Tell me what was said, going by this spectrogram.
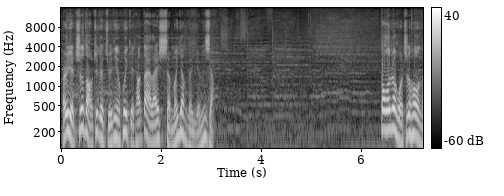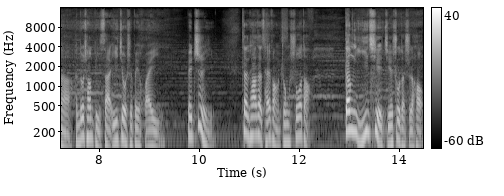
而也知道这个决定会给他带来什么样的影响。到了热火之后呢，很多场比赛依旧是被怀疑、被质疑，但他在采访中说道：“当一切结束的时候。”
